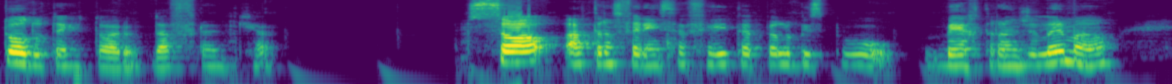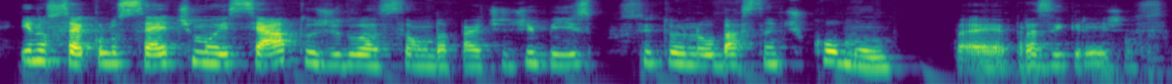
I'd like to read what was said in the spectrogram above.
todo o território da Franquia só a transferência feita pelo bispo Bertrand de Le Mans, e no século VII esse ato de doação da parte de bispo se tornou bastante comum é, para as igrejas.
